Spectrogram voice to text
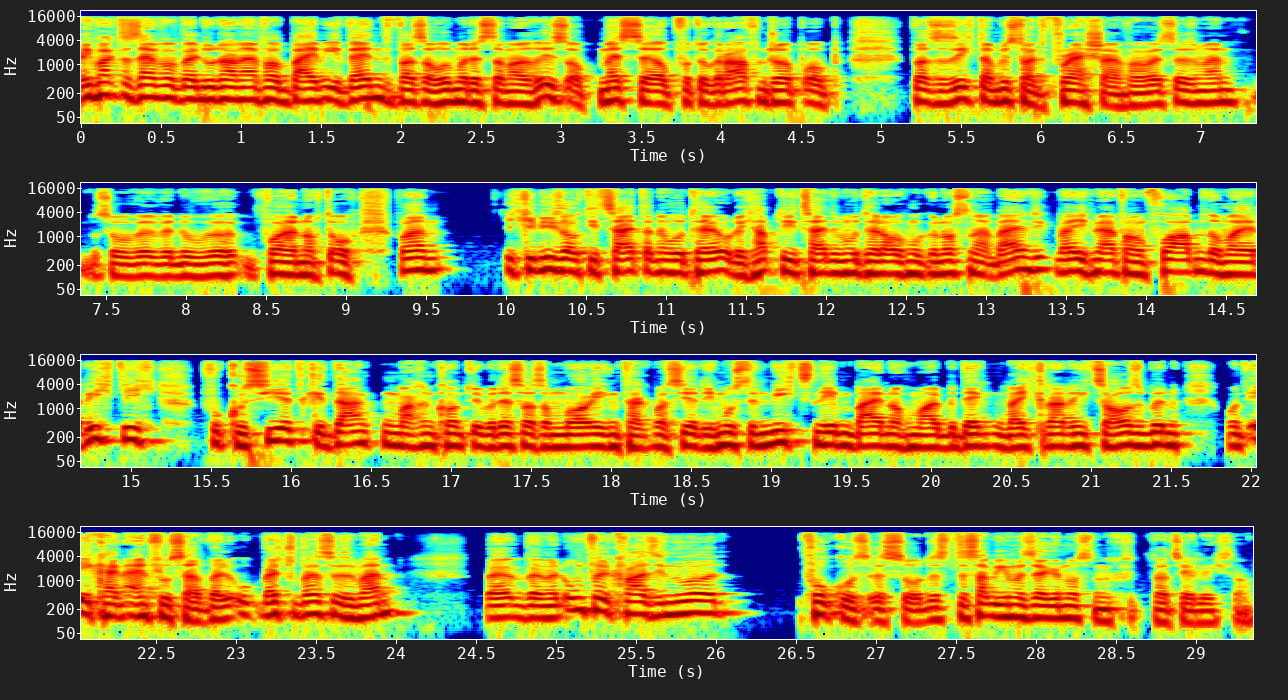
Ich mag das einfach, weil du dann einfach beim Event, was auch immer das dann auch ist, ob Messe, ob Fotografenjob, ob was weiß ich, dann bist du halt fresh einfach, weißt du, was ich meine? So, wenn, wenn du vorher noch, oh, vor allem, ich genieße auch die Zeit dann im Hotel oder ich habe die Zeit im Hotel auch immer genossen, weil, weil ich mir einfach am Vorabend nochmal richtig fokussiert Gedanken machen konnte über das, was am morgigen Tag passiert. Ich musste nichts nebenbei nochmal bedenken, weil ich gerade nicht zu Hause bin und eh keinen Einfluss habe. Weil, weißt du, was ich meine? Weil, weil mein Umfeld quasi nur Fokus ist so. Das, das habe ich immer sehr genossen, tatsächlich so.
